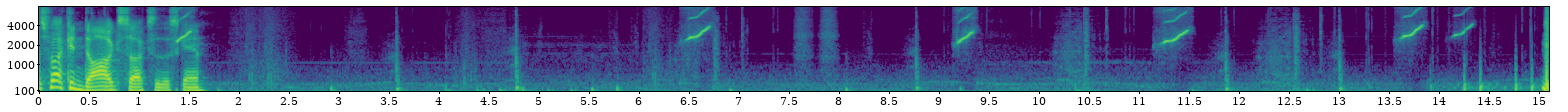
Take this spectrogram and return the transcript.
This fucking dog sucks at this game.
